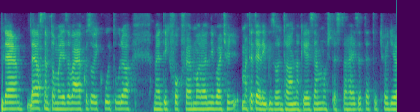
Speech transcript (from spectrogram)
de, de azt nem tudom, hogy ez a vállalkozói kultúra meddig fog fennmaradni, vagy hogy mert tehát elég bizonytalannak érzem most ezt a helyzetet, úgyhogy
